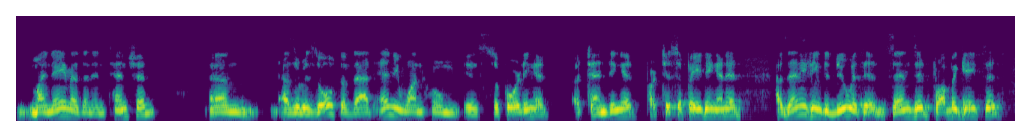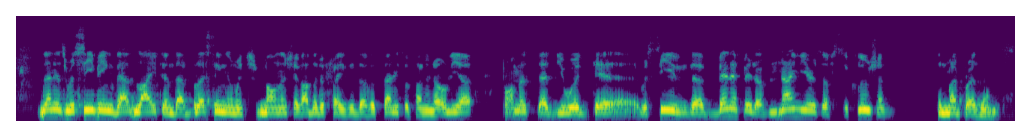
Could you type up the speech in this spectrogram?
my name as an intention and as a result of that anyone whom is supporting it, attending it, participating in it, has anything to do with it, sends it, propagates it, then is receiving that light and that blessing in which Mawlana Shaykh Abdul Faiz Dagestani Sultan al-Awliya promised that you would uh, receive the benefit of nine years of seclusion in my presence.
